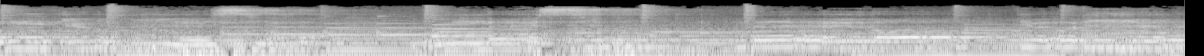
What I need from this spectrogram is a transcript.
闻着你的声，阮的心要乱着你的。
